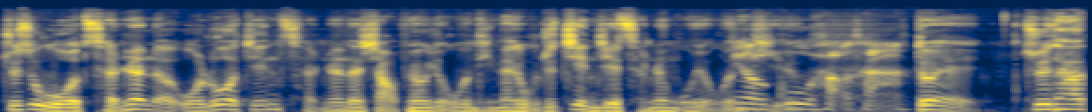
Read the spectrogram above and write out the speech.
就是我承认了，我如果今天承认了小朋友有问题，那我就间接承认我有问题，没有顾好他。对，所以他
